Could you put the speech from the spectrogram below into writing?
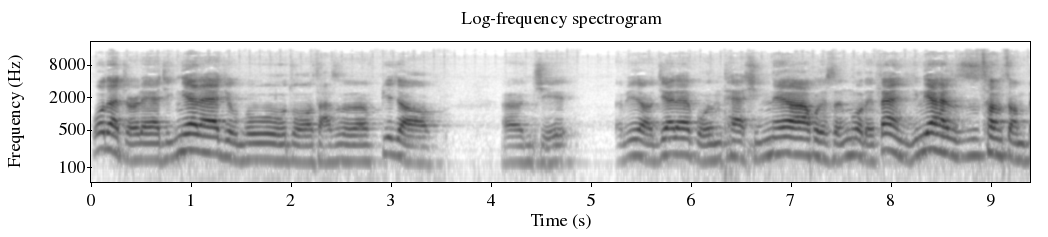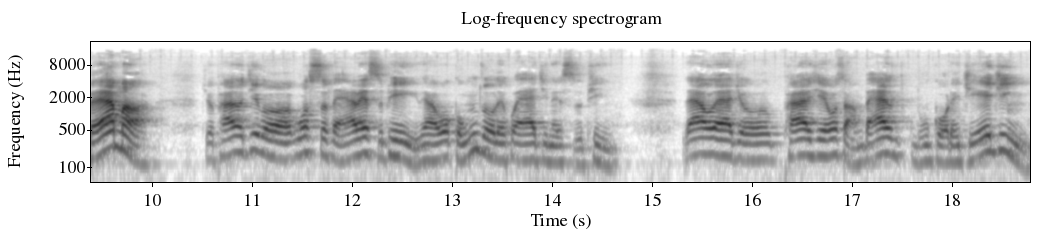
我在这儿呢。今天呢就不做啥子比较，嗯，介比较简单个人谈心的啊，或者生活的。反正今天还是日常上班嘛，就拍了几个我吃饭的视频，然后我工作的环境的视频。然后呢，就拍一些我上班路过的街景，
